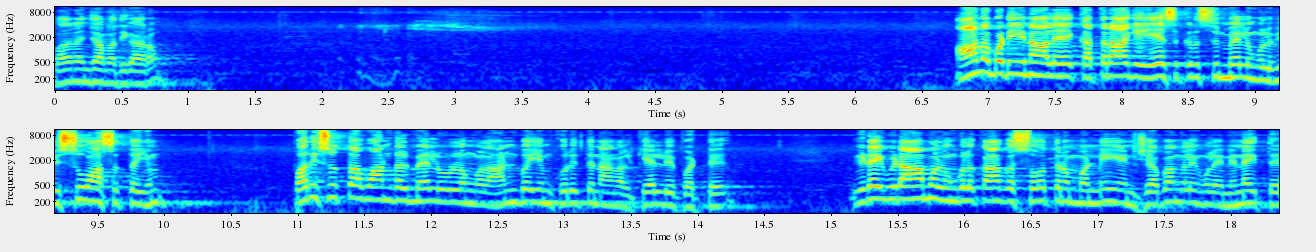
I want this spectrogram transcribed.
பதினஞ்சாம் அதிகாரம். ஆனபடியினாலே கத்தராகிய இயேசு கிறிஸ்து மேல் உங்கள் விசுவாசத்தையும் பரிசுத்தவான்கள் மேல் உள்ள உங்கள் அன்பையும் குறித்து நாங்கள் கேள்விப்பட்டு இடைவிடாமல் உங்களுக்காக சோத்திரம் பண்ணி என் ஜெபங்களை உங்களை நினைத்து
